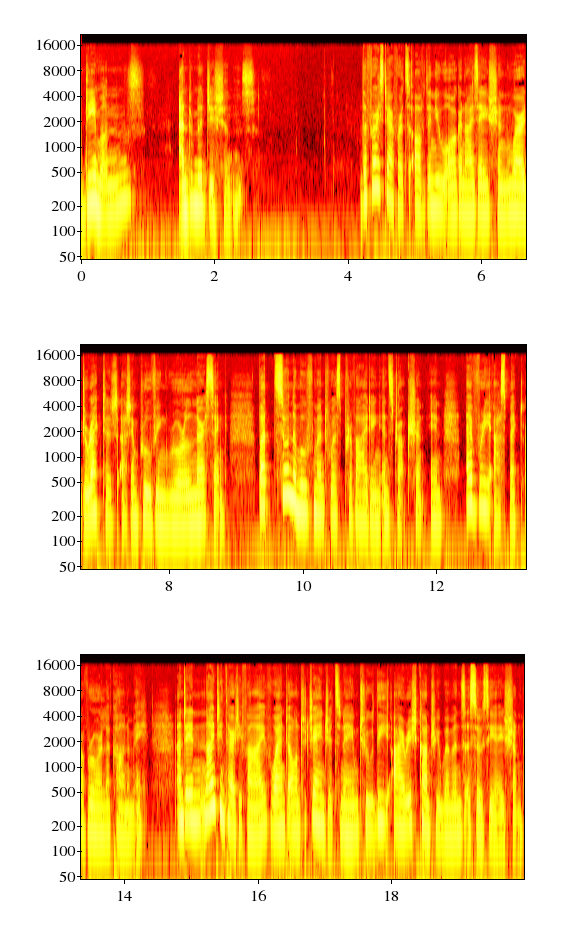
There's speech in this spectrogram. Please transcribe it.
demons, and magicians. The first efforts of the new organisation were directed at improving rural nursing, but soon the movement was providing instruction in every aspect of rural economy, and in 1935 went on to change its name to the Irish Countrywomen's Association.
